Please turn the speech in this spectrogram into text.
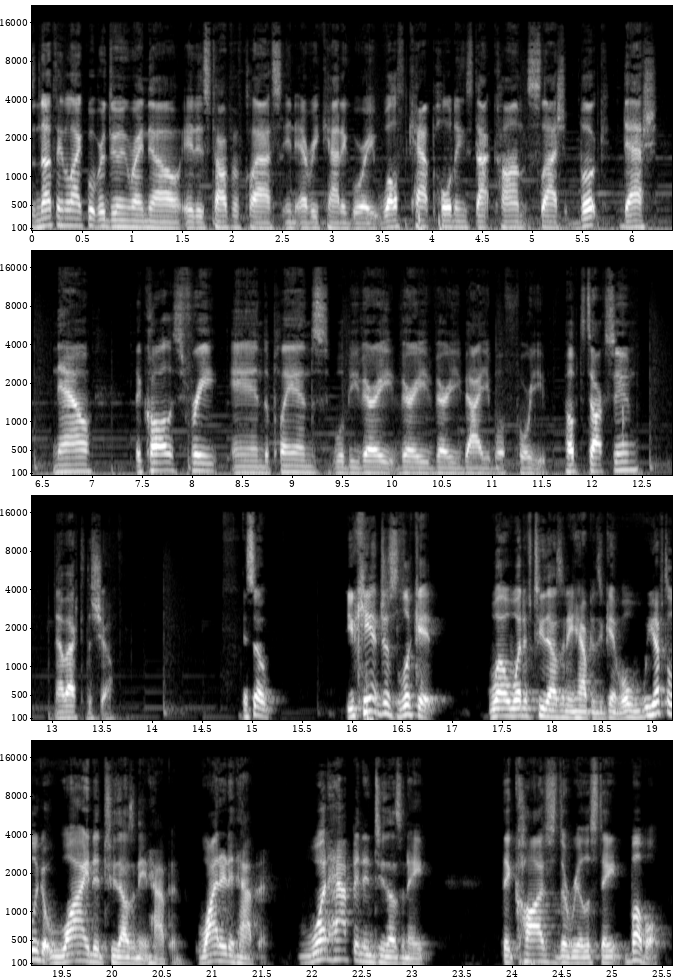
Nothing like what we're doing right now. It is top of class in every category. Wealthcapholdings.com slash book dash now. The call is free and the plans will be very, very, very valuable for you. Hope to talk soon. Now back to the show. And so you can't just look at, well, what if 2008 happens again? Well, you have to look at why did 2008 happen? Why did it happen? What happened in 2008 that caused the real estate bubble?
